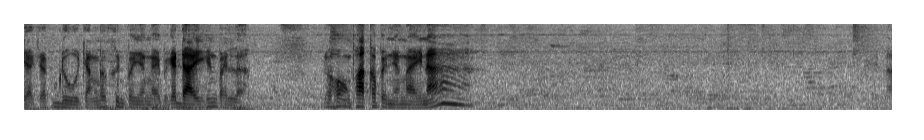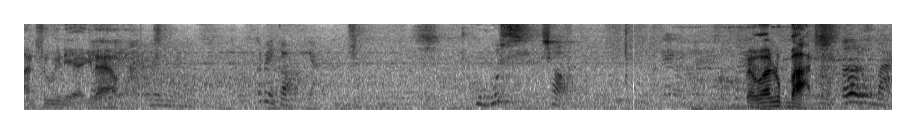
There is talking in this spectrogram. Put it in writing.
อยากจะดูจังก็ขึ้นไปยังไง ไปกระไดขึ้นไปเหรอ แล้วห้องพักก็เป็นยังไงนะ ร้านซูวิเนียร์อีกแล้ว ก็เป็นกล่องอะคูบุสช็อปแปลว่าลูกบาท เออ ลูกบาท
